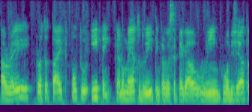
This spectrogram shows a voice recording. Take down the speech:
array prototype.item, que era um método item para você pegar o um objeto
